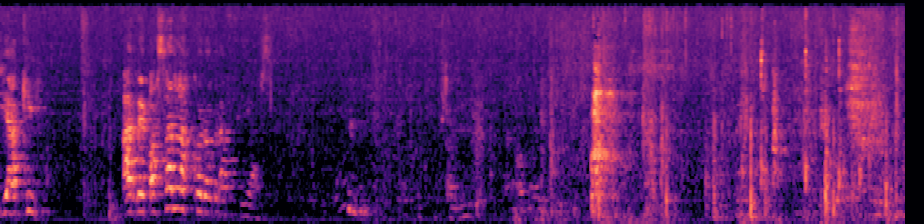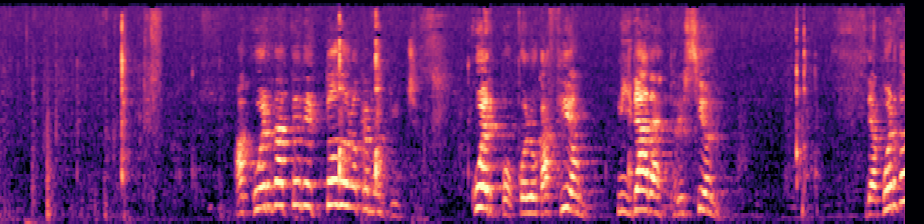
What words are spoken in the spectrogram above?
y aquí, a repasar las coreografías. Acuérdate de todo lo que hemos dicho. Cuerpo, colocación, mirada, expresión. ¿De acuerdo?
